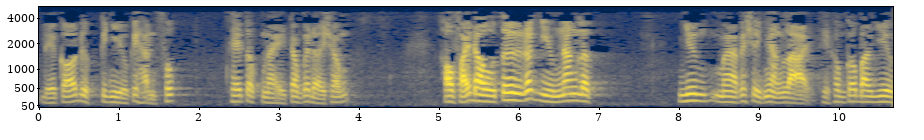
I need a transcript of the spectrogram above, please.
để có được cái nhiều cái hạnh phúc thế tục này trong cái đời sống. Họ phải đầu tư rất nhiều năng lực, nhưng mà cái sự nhận lại thì không có bao nhiêu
